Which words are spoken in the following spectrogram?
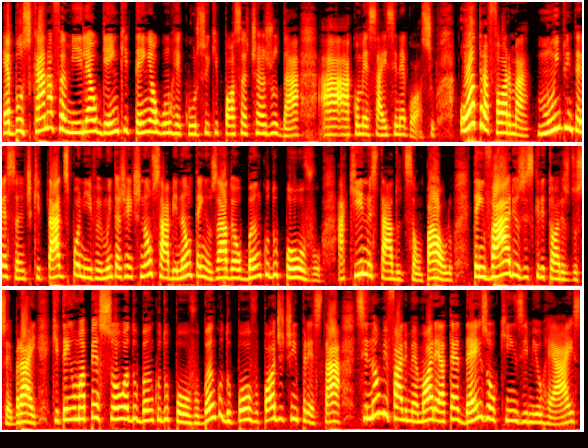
é buscar na família alguém que tenha algum recurso e que possa te ajudar a, a começar esse negócio. Outra forma muito interessante que está disponível e muita gente não sabe, não tem usado, é o Banco do Povo. Aqui no estado de São Paulo, tem vários escritórios do Sebrae que tem uma pessoa do Banco do Povo. O Banco do Povo pode te emprestar, se não me fale memória, é até 10 10 ou 15 mil reais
